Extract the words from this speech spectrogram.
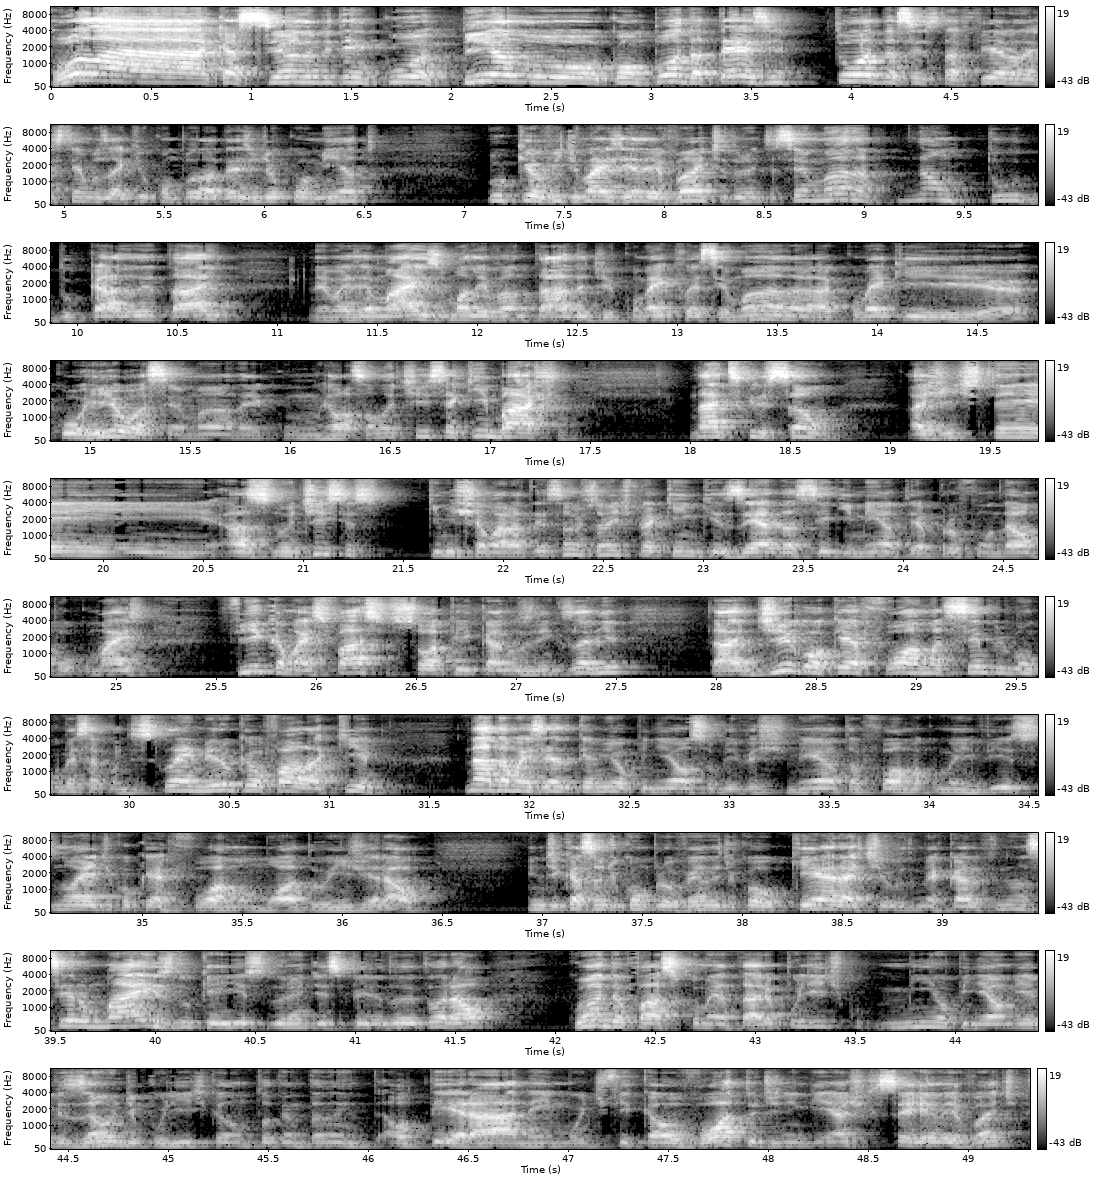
Olá, Cassiano Bittencourt, pelo Compondo a Tese. Toda sexta-feira nós temos aqui o Compondo a Tese, onde eu comento o que eu vi de mais relevante durante a semana. Não tudo, cada detalhe, né, mas é mais uma levantada de como é que foi a semana, como é que eh, correu a semana aí com relação à notícia. Aqui embaixo, na descrição, a gente tem as notícias que me chamaram a atenção, justamente para quem quiser dar seguimento e aprofundar um pouco mais, fica mais fácil, só clicar nos links ali. Tá? De qualquer forma, sempre bom começar com um disclaimer. O que eu falo aqui nada mais é do que a minha opinião sobre investimento, a forma como eu invisto. Não é de qualquer forma, modo em geral. Indicação de compra ou venda de qualquer ativo do mercado financeiro. Mais do que isso, durante esse período eleitoral, quando eu faço comentário político, minha opinião, minha visão de política, eu não estou tentando alterar nem modificar o voto de ninguém. Acho que isso é relevante,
